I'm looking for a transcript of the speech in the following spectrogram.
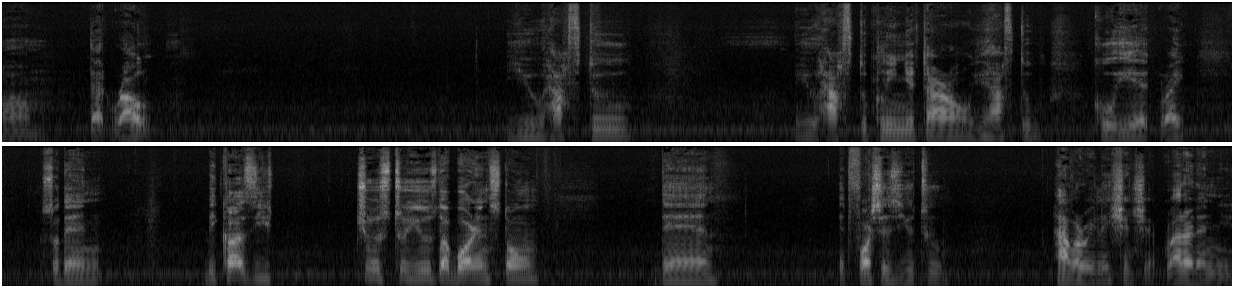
um, that route, you have to, you have to clean your taro. You have to kui it, right? So then, because you choose to use the board and stone, then it forces you to have a relationship rather than you,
